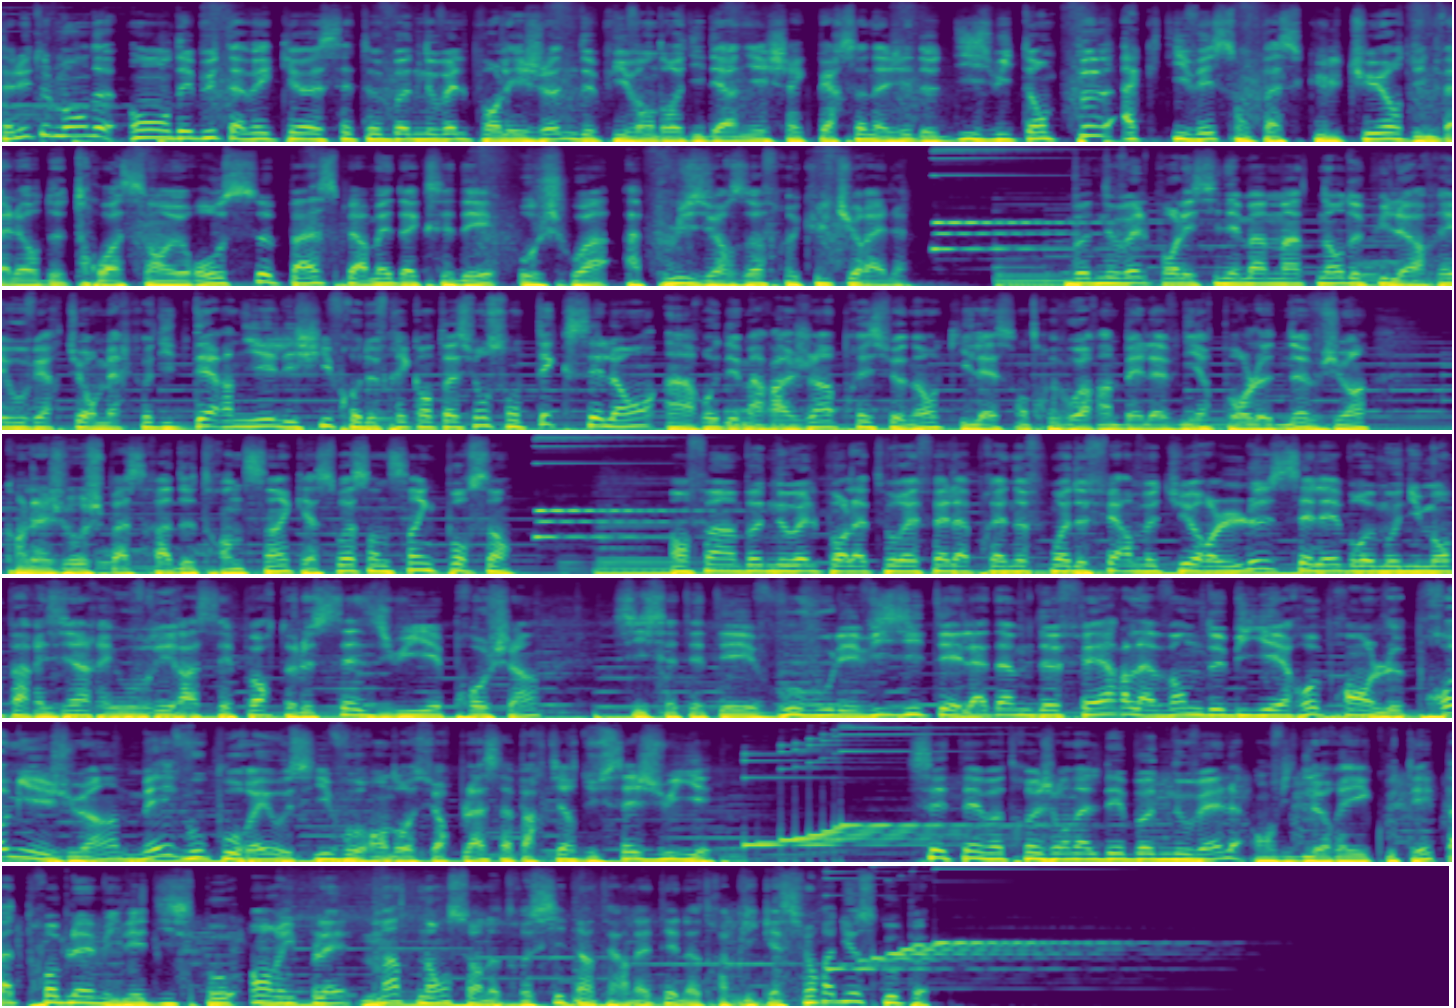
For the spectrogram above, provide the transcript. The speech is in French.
Salut tout le monde, on débute avec euh, cette bonne nouvelle pour les jeunes. Depuis vendredi dernier, chaque personne âgée de 18 ans peut activer son passe culture d'une valeur de 300 euros. Ce passe permet d'accéder au choix à plusieurs offres culturelles. Bonne nouvelle pour les cinémas maintenant, depuis leur réouverture mercredi dernier, les chiffres de fréquentation sont excellents, un redémarrage impressionnant qui laisse entrevoir un bel avenir pour le 9 juin, quand la jauge passera de 35 à 65%. Enfin, bonne nouvelle pour la Tour Eiffel. Après 9 mois de fermeture, le célèbre monument parisien réouvrira ses portes le 16 juillet prochain. Si cet été vous voulez visiter la Dame de Fer, la vente de billets reprend le 1er juin, mais vous pourrez aussi vous rendre sur place à partir du 16 juillet. C'était votre journal des bonnes nouvelles. Envie de le réécouter? Pas de problème, il est dispo en replay maintenant sur notre site internet et notre application Radioscoop.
